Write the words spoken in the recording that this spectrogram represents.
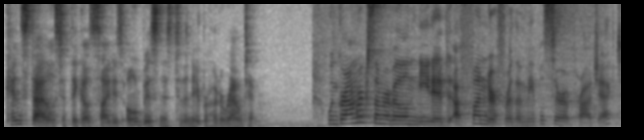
Ken's style is to think outside his own business to the neighborhood around him. When Groundwork Somerville needed a funder for the maple syrup project,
